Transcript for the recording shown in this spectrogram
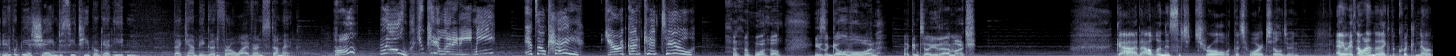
It would be a shame to see Teepo get eaten. That can't be good for a wyvern's stomach. Huh? No! You can't let it eat me! It's okay! You're a good kid too! well, he's a gullible one. I can tell you that much. God, Alvin is such a troll with the poor children. Anyways, I wanted to make a quick note,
